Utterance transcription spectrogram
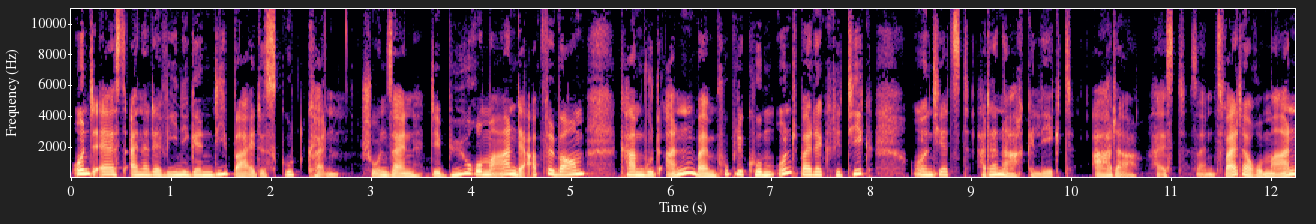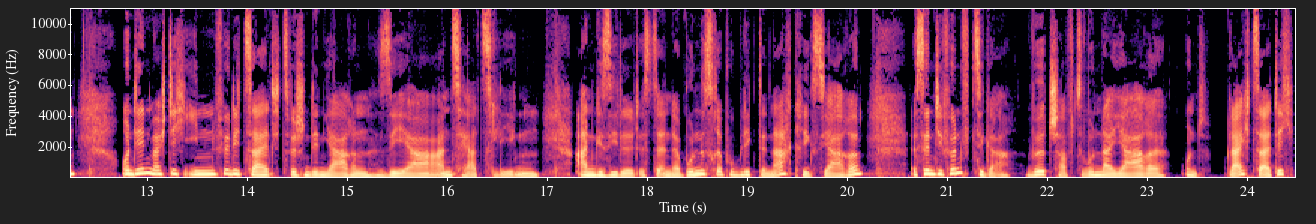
und er ist einer der wenigen, die beides gut können. Schon sein Debütroman Der Apfelbaum kam gut an beim Publikum und bei der Kritik und jetzt hat er nachgelegt. Ada heißt sein zweiter Roman und den möchte ich Ihnen für die Zeit zwischen den Jahren sehr ans Herz legen. Angesiedelt ist er in der Bundesrepublik der Nachkriegsjahre. Es sind die 50er Wirtschaftswunderjahre und gleichzeitig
